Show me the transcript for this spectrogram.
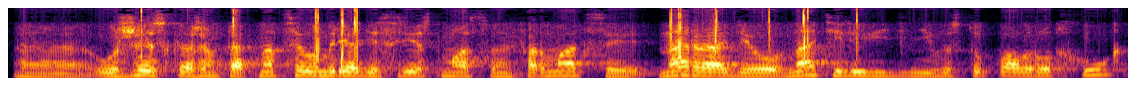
Э, уже, скажем так, на целом ряде средств массовой информации, на радио, на телевидении выступал Род Хук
